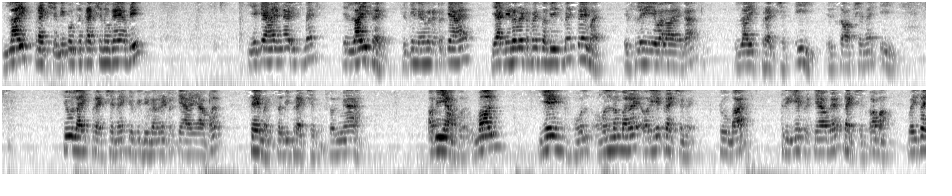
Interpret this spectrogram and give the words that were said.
लाइक फ्रैक्शन ये कौन से फ्रैक्शन हो गए अभी? ये क्या है इसमें? ये लाइक है, क्योंकि न्यूमिनेटर क्या है? या डिनोमीटर में सभी इसमें सेम है। इसलिए ये वाला आएगा लाइक फ्रैक्शन ई इसका ऑप्शन है ई क्यों लाइक फ्रैक्शन है? क्योंकि डिनोमिनेटर क्या है यहाँ पर? सेम है, सभी फ्रैक्शन में समझ में आया? अभी यहाँ पर वन ये होल होल नंबर है और ये फ्रैक्शन है। टू बाय थ्री ये क्या हो गया? फ्रैक्शन कॉमा वैसा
